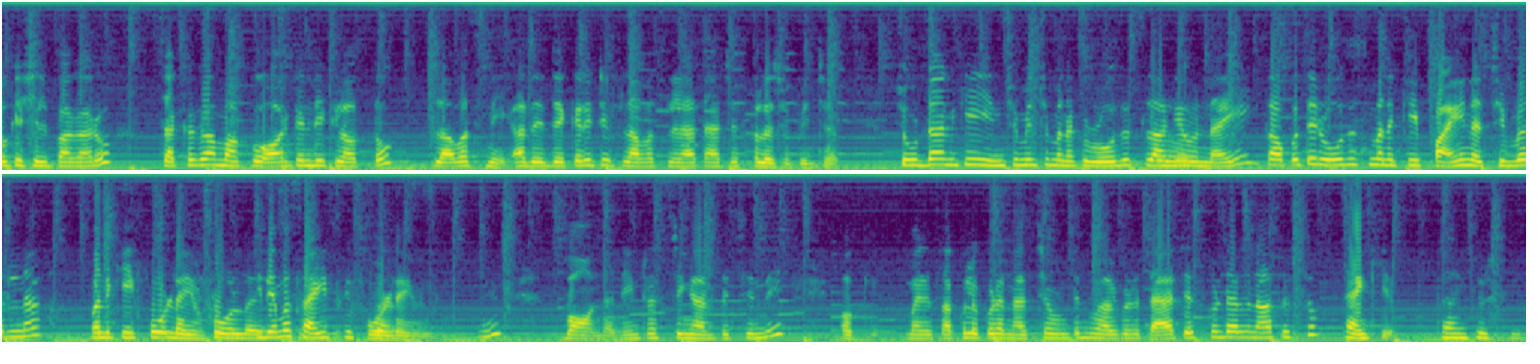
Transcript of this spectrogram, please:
ఓకే శిల్ప గారు. చక్కగా మాకు ఆర్గండీ క్లాత్తో ఫ్లవర్స్ని అదే డెకరేటివ్ ఫ్లవర్స్ని ఎలా తయారు చేసుకోవాలో చూపించారు. చూడడానికి ఇంచుమించు మనకు రోజెస్ లాగే. ఉన్నాయి. కాకపోతే రోజెస్ మనకి పైన చివరిన మనకి ఫోల్డ్ అయి Fold ఉంటుంది అయి ఇదేమో ఉంటుంది. సైడ్స్కి ఫోల్డ్ అయి Sides. ఉంది? బాగుందండి. ఇంట్రెస్టింగ్ అనిపించింది. ఓకే మరి సక్కులకు కూడా నచ్చే ఉంటుంది. వాళ్ళు కూడా తయారు చేసుకుంటారని ఆశిస్తూ. Thank you thank you Shiva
